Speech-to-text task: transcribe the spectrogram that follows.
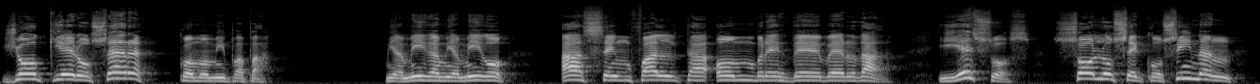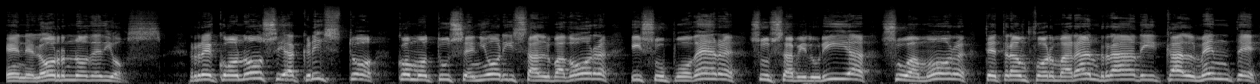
yo quiero ser como mi papá? Mi amiga, mi amigo, hacen falta hombres de verdad y esos solo se cocinan en el horno de Dios. Reconoce a Cristo como tu Señor y Salvador y su poder, su sabiduría, su amor te transformarán radicalmente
